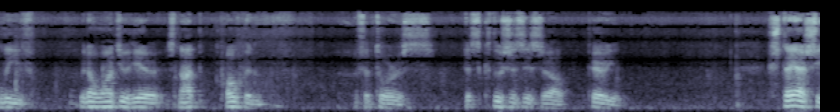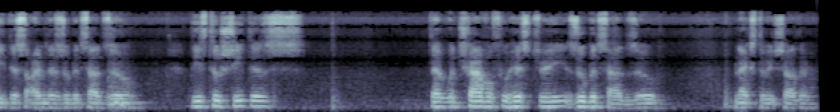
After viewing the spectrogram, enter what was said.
leave. We don't want you here. It's not open for tourists. It's kedushas Yisrael. Period. Shtei hashitas the zubitzadzu. These two shitas that would travel through history, Zubitzadzu, next to each other.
